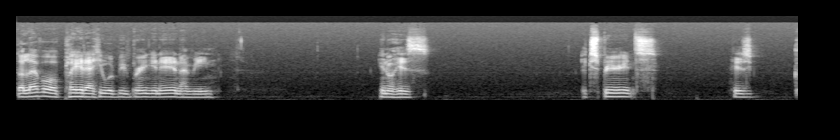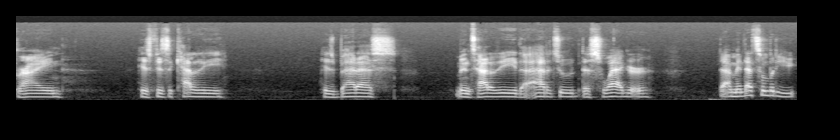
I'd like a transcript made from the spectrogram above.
the level of play that he would be bringing in, I mean, you know, his experience, his grind, his physicality, his badass mentality, the attitude, the swagger. I mean, that's somebody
